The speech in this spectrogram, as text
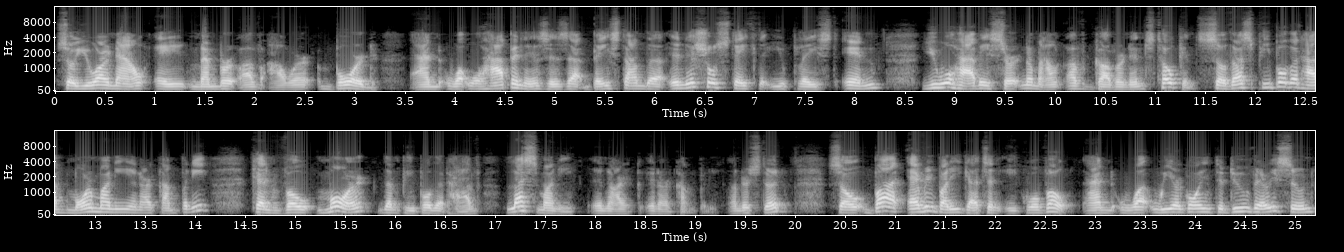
So you are now a member of our board. And what will happen is, is that based on the initial stake that you placed in, you will have a certain amount of governance tokens. So thus people that have more money in our company can vote more than people that have less money in our in our company. Understood? So, but everybody gets an equal vote. And what we are going to do very soon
